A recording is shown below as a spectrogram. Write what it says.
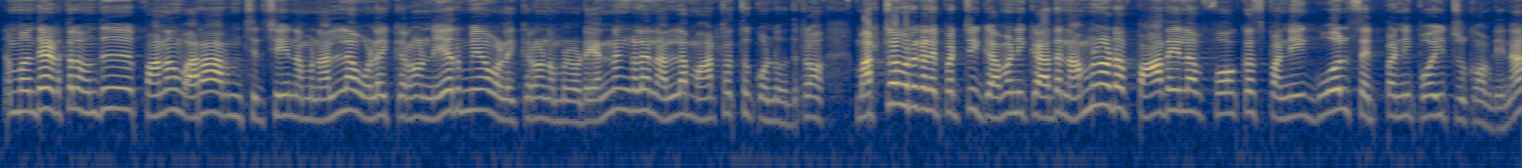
நம்ம இந்த இடத்துல வந்து பணம் வர ஆரம்பிச்சிருச்சு. நம்ம நல்லா உழைக்கிறோம். நேர்மையாக உழைக்கிறோம். நம்மளோட எண்ணங்களை நல்ல மாற்றத்துக்கு கொண்டு வந்துட்டோம். மற்றவர்களை பற்றி கவனிக்காத நம்மளோட பாதையில் ஃபோக்கஸ் பண்ணி கோல் செட் பண்ணி போயிட்டுருக்கோம் அப்படின்னா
